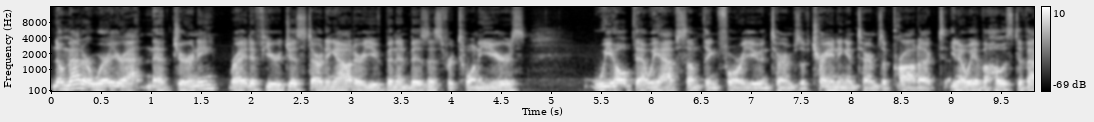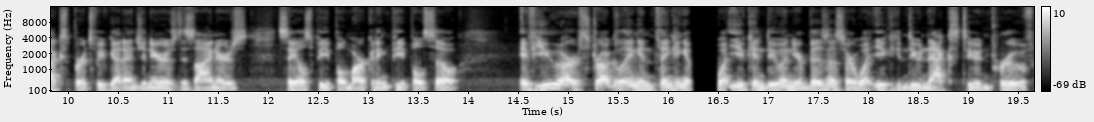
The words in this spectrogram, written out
no matter where you're at in that journey, right? If you're just starting out or you've been in business for 20 years, we hope that we have something for you in terms of training, in terms of product. You know, we have a host of experts. We've got engineers, designers, salespeople, marketing people. So if you are struggling and thinking of what you can do in your business or what you can do next to improve,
